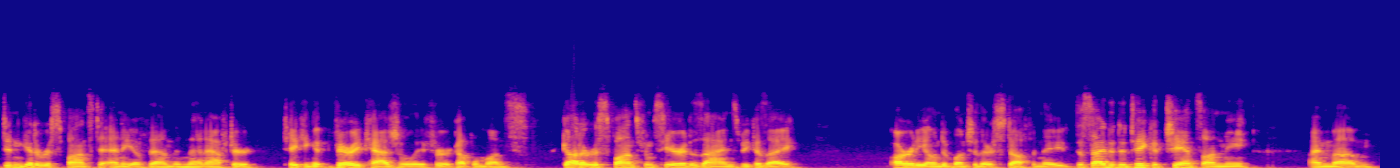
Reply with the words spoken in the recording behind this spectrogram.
didn't get a response to any of them, and then after taking it very casually for a couple months, got a response from Sierra Designs because I already owned a bunch of their stuff, and they decided to take a chance on me. I'm um,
